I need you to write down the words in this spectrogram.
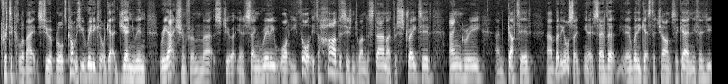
critical about Stuart Broad's comments. You really could get a genuine reaction from uh, Stuart, you know, saying really what he thought. It's a hard decision to understand. I'm frustrated, angry, and gutted. Uh, but he also, you know, said that you know, when he gets the chance again, he says, "You,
